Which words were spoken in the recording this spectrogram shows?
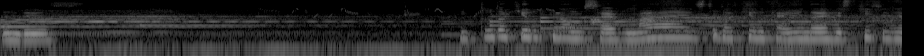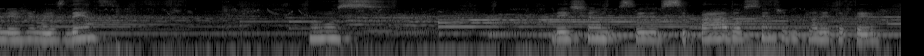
com Deus. E tudo aquilo que não nos serve mais, tudo aquilo que ainda é resquício de energia mais densa, vamos deixando que seja dissipado ao centro do planeta Terra.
